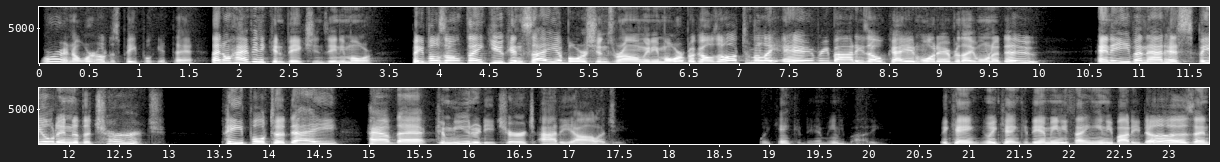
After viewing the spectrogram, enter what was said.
where in the world does people get that? They don't have any convictions anymore. People don't think you can say abortion's wrong anymore because ultimately everybody's okay in whatever they want to do. And even that has spilled into the church. People today have that community church ideology. We can't condemn anybody. We can't, we can't condemn anything anybody does, and,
